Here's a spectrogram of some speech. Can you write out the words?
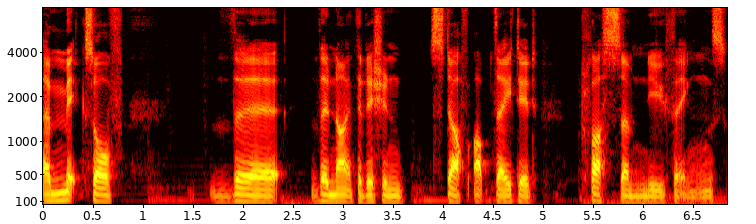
a mix of the the ninth edition stuff updated plus some new things.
